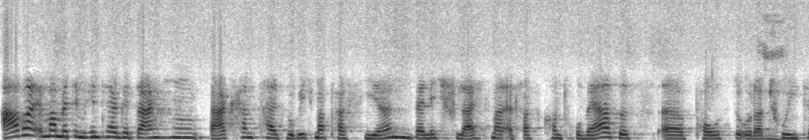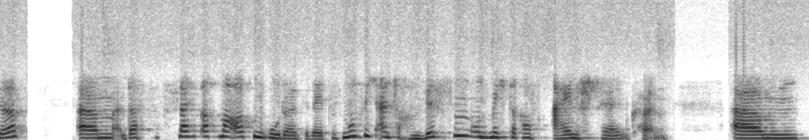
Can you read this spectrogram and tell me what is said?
Aber immer mit dem Hintergedanken, da kann es halt wirklich mal passieren, wenn ich vielleicht mal etwas Kontroverses äh, poste oder tweete, ähm, dass es vielleicht auch mal aus dem Ruder gerät. Das muss ich einfach wissen und mich darauf einstellen können. Ähm,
